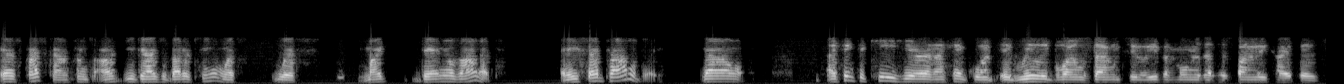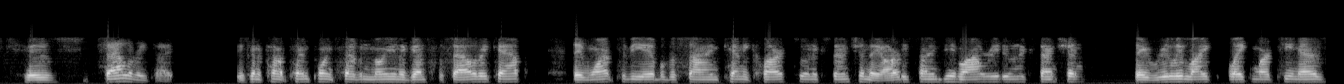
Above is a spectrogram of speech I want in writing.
in his press conference, "Aren't you guys a better team with with Mike Daniels on it?" And he said, "Probably." Now, I think the key here, and I think what it really boils down to, even more than his body type, is his salary type. He's going to count 10.7 million against the salary cap. They want to be able to sign Kenny Clark to an extension. They already signed Dean Lowry to an extension. They really like Blake Martinez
